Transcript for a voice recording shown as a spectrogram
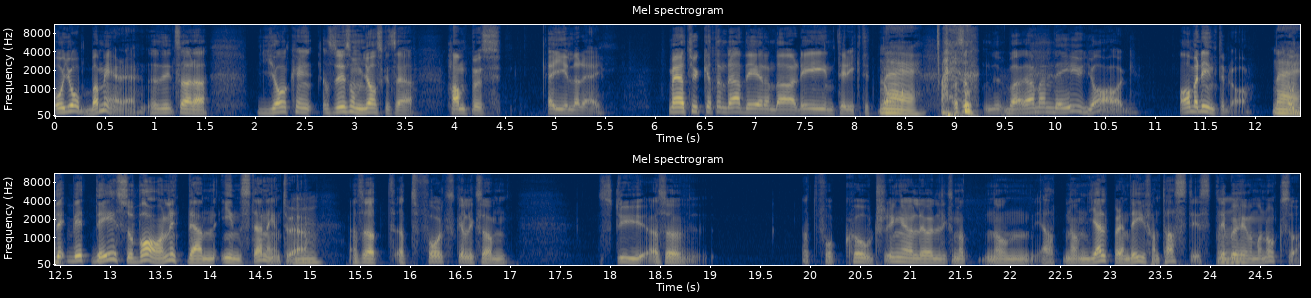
och jobba med det. Det är, så här, jag kan, alltså det är som jag ska säga, Hampus, jag gillar dig. Men jag tycker att den där delen där, det är inte riktigt bra. Nej, Alltså, bara, ja men det är ju jag. Ja men det är inte bra. Nej. Och det, det är så vanligt den inställningen tror jag. Mm. Alltså att, att folk ska liksom styra, alltså att få coaching eller liksom att någon, att någon hjälper en, det är ju fantastiskt. Det Mm. behöver man också.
